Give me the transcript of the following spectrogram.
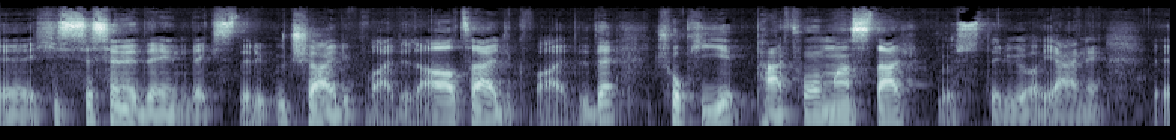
e, hisse senedi endeksleri 3 aylık vadede 6 aylık vadede çok iyi performanslar gösteriyor. Yani e,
